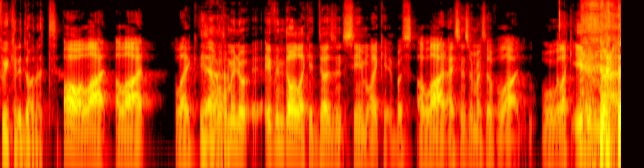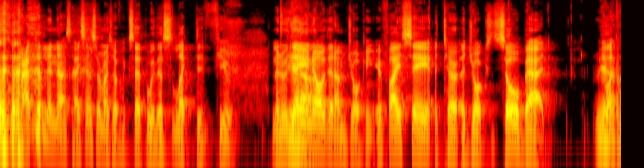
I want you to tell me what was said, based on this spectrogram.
في كل دونت oh a lot, a lot. Like Yeah. رغم إنه even though like it doesn't seem like it, but a lot. I censor myself a lot. Well, Like even مع مع كل الناس, I censor myself except with a selective few. لأنه Yeah. they know that I'm joking. If I say a, ter- a joke so bad, like Yeah.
